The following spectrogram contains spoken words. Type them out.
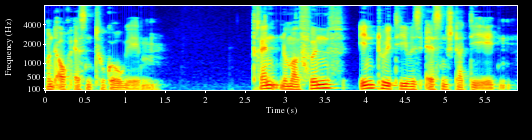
und auch Essen to go geben. Trend Nummer 5, intuitives Essen statt Diäten.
